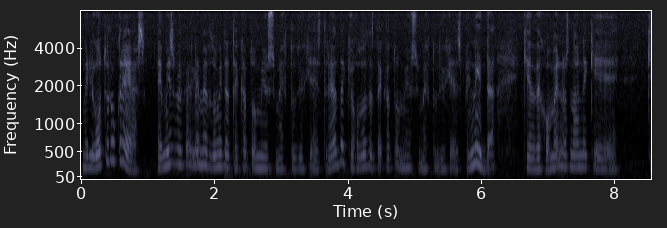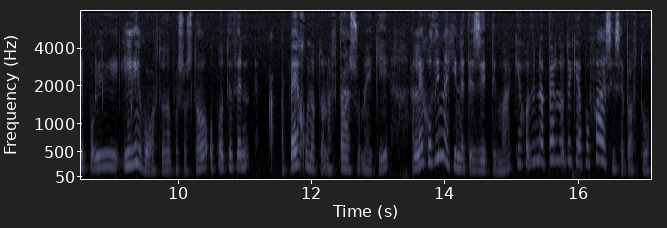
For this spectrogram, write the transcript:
με λιγότερο κρέας. Εμείς βέβαια λέμε 70% μείωση μέχρι το 2030 και 80% μείωση μέχρι το 2050 και ενδεχομένως να είναι και και πολύ λίγο αυτό το ποσοστό, οπότε δεν απέχουμε από το να φτάσουμε εκεί, αλλά έχω δει να γίνεται ζήτημα και έχω δει να παίρνονται και αποφάσεις από αυτού.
